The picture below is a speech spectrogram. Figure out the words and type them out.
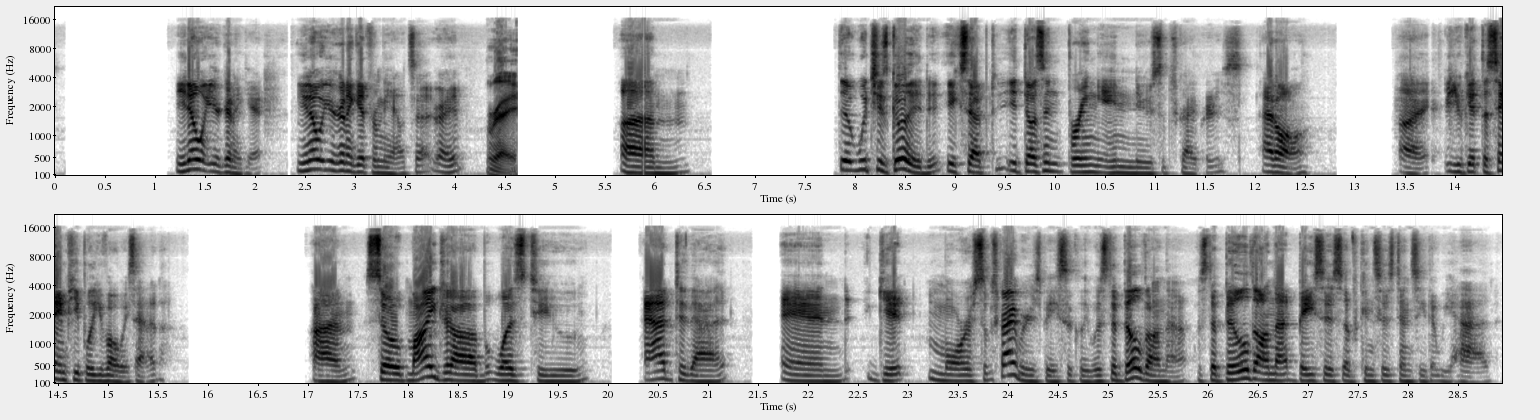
You know what you're gonna get. You know what you're gonna get from the outset, right? right. Um, the, which is good, except it doesn't bring in new subscribers at all. Uh, you get the same people you've always had. Um, so my job was to add to that and get more subscribers. Basically, was to build on that. Was to build on that basis of consistency that we had.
